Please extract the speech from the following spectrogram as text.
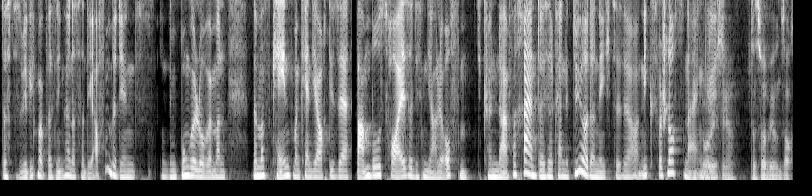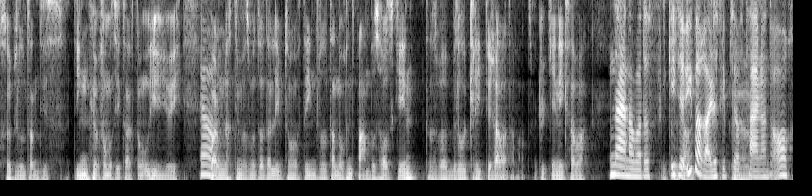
dass das wirklich mal passieren kann, dass da die Affen bei dir ins, in dem Bungalow, wenn man wenn man es kennt, man kennt ja auch diese Bambushäuser, die sind ja alle offen. Die können da einfach rein. Da ist ja keine Tür oder nichts, da ist ja nichts verschlossen Voll, eigentlich. ja. das war bei uns auch so ein bisschen dann das Ding, wo man sich dachte, uiuiui. Ja. Vor allem nach dem, was wir dort erlebt haben auf der Insel, dann noch ins Bambushaus gehen. Das war ein bisschen kritisch, aber da war zum Glück eh nichts, aber Nein, aber das ist ja überall. Das gibt es ja, auf Ja. Thailand auch.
